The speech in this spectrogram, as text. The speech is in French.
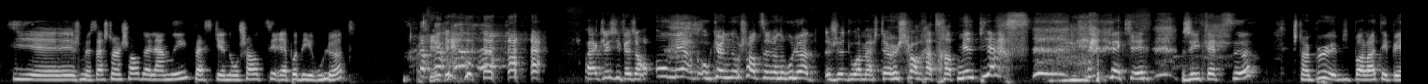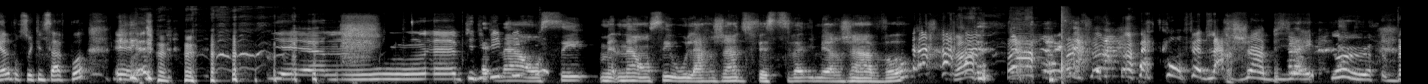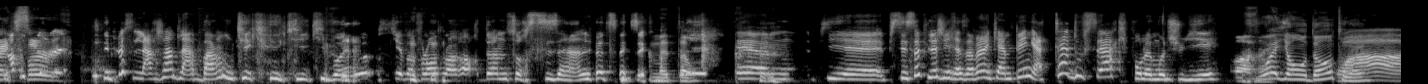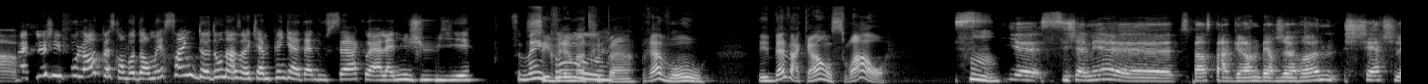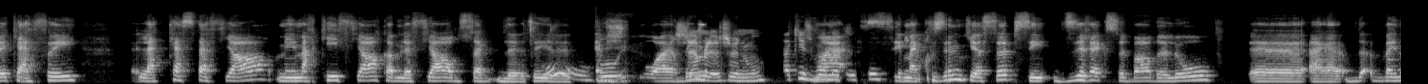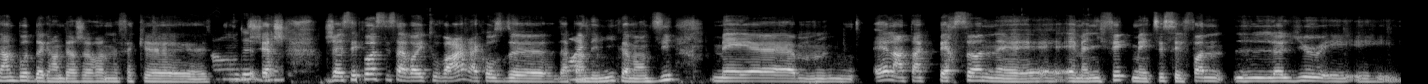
Puis je me suis acheté un char de l'année parce que nos chars tiraient pas des roulottes. OK. Fait que là, j'ai fait genre, oh merde, aucun de nos chars tire une roulotte. Je dois m'acheter un char à 30 000 piastres. Fait que j'ai fait ça. J'étais un peu bipolaire TPL pour ceux qui le savent pas. Euh, euh, euh, Maintenant, on sait, maintenant, on sait où l'argent du festival émergent va. Parce qu'on fait de l'argent, bien sûr. bien sûr. C'est plus l'argent de la banque qui, qui, qui va là, puis qu'il va falloir que je leur ordonne sur six ans. Là, tu sais, c'est comme- Mettons. Euh, puis, euh, puis c'est ça, puis là, j'ai réservé un camping à Tadoussac pour le mois de juillet. Oh, nice. Voyons donc, toi. Wow. Fait que là, j'ai full hâte parce qu'on va dormir cinq dodos dans un camping à Tadoussac ouais, à la mi-juillet. C'est bien C'est cool. vraiment trippant. Bravo. Des belles vacances. Wow. Si, Hmm. euh, si jamais euh, tu passes par Grande Bergeronne, cherche le café La Castafiore, mais marqué Fior comme le Fior du sac, sais, Oh. J'aime le jeu de mots. OK, je Ouais, ça. c'est ma cousine qui a ça, puis c'est direct sur le bord de l'eau, euh, à- ben dans le bout de Grande Bergeronne. Fait que je cherche. Je ne sais pas si ça va être ouvert à cause de, de la Ouais. pandémie, comme on dit, mais euh, elle, en tant que personne, est, est magnifique, mais tu sais, c'est le fun. Le lieu est, est-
